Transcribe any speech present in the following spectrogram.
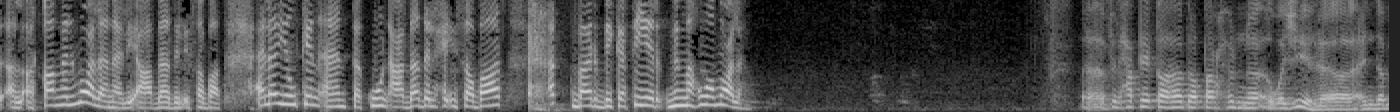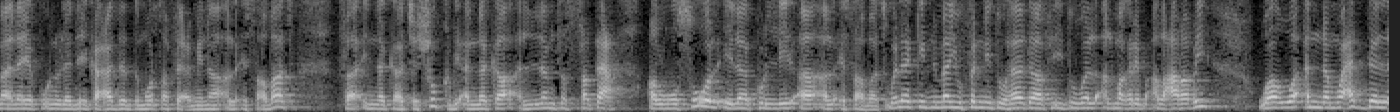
الأرقام المعلنة لأعداد الإصابات؟ ألا يمكن أن تكون أعداد الإصابات أكبر بكثير مما هو معلن؟ في الحقيقة هذا طرح وجيه عندما لا يكون لديك عدد مرتفع من الإصابات. فإنك تشك بأنك لم تستطع الوصول إلى كل الإصابات. ولكن ما يفند هذا في دول المغرب العربي وهو أن معدل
